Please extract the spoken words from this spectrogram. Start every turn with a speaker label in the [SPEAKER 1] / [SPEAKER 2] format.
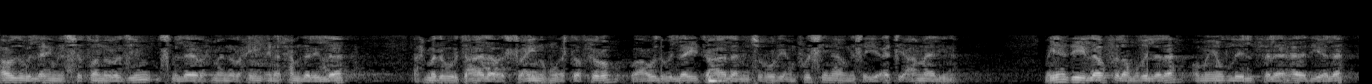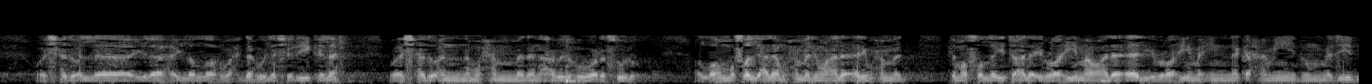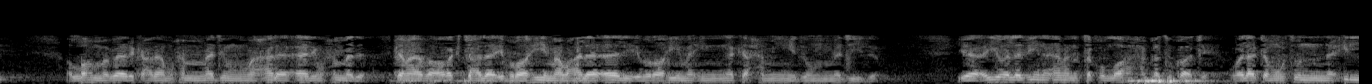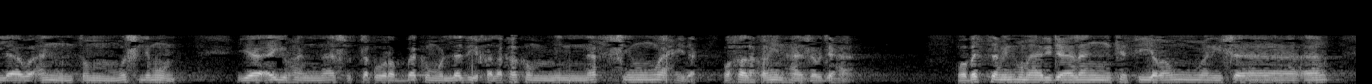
[SPEAKER 1] أعوذ بالله من الشيطان الرجيم. بسم الله الرحمن الرحيم. إن الحمد لله أحمده تعالى وأستعينه وأستغفره وأعوذ بالله تعالى من شرور أنفسنا ومن سيئات أعمالنا. من يهدي الله فلا مضل له ومن يضلل فلا هادي له وأشهد أن لا إله إلا الله وحده لا شريك له وأشهد أن محمدا عبده ورسوله. اللهم صل على محمد وعلى آل محمد كما صليت على إبراهيم وعلى آل إبراهيم إنك حميد مجيد. اللهم بارك على محمد وعلى آل محمد كما باركت على إبراهيم وعلى آل إبراهيم إنك حميد مجيد. يا أيها الذين آمنوا اتقوا الله حق تقاته ولا تموتن إلا وأنتم مسلمون. يا أيها الناس اتقوا ربكم الذي خلقكم من نفس واحدة وخلق منها زوجها وبث منهما رجالا كثيرا ونساء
